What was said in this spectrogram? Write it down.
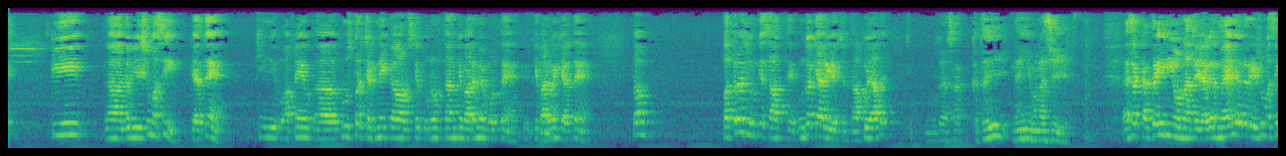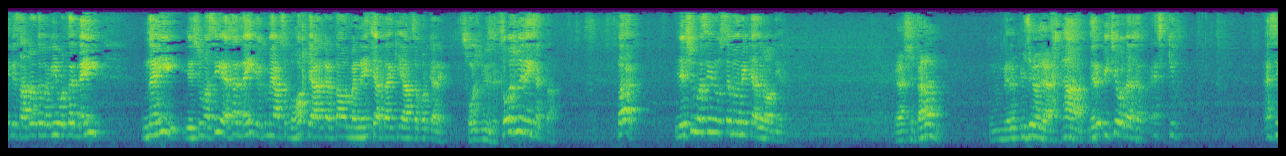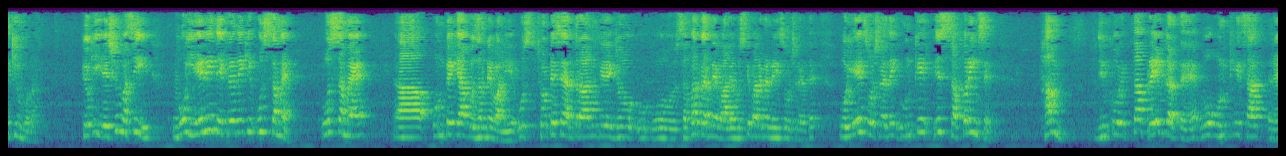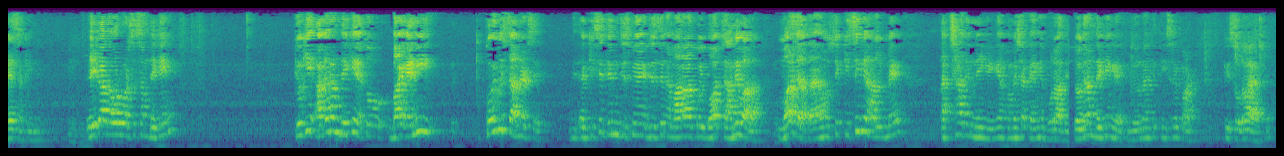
कि जब यीशु मसीह कहते हैं कि अपने क्रूस पर चढ़ने का और उसके पुनरुत्थान के बारे में बोलते हैं के बारे में कहते हैं। तब पत्रस जो उनके साथ थे। उनका क्या रिएक्शन था? आपको याद है? तो ऐसा कतई नहीं होना चाहिए। ऐसा कतई नहीं होना चाहिए। अगर मैं भी अगर यीशु मसीह के साथ हूँ तो मैं भी बोलता नहीं नहीं यीशु मसीह ऐसा नहीं क्योंकि मैं आपसे बहुत प्यार करता हूँ और मैं नहीं चाहता कि आप सफ़र करें। सोच भी नहीं सकते। सोच भी नहीं सकता। पर यीशु मसीह ने उस समय उन्हें क्या जवाब दिया? शैतान मेरे पीछे हो जाए। हाँ मेरे पीछे हो जाए शैतान ऐसे क्यों? ऐसे क्यों बोला? क्योंकि यीशु मसीह वो ये नहीं देख रहे थे कि उस समय उस समय आ, उन पे क्या गुजरने वाली है। उस छोटे से अंतराल के जो वो सफ़र करने वाले हैं, उसके बारे में नहीं सोच रहे थे। वो ये सोच रहे थे कि उनके इस सफरिंग से हम जिनको इतना प्रेम करते हैं वो उनके साथ रह सकेंगे। एक आध और वर्सेस हम देखेंगे। क्योंकि अगर हम देखें तो बाय एनी कोई भी स्टैंडर्ड से किसी दिन जिसमें जिस दिन हमारा कोई बहुत चाहने वाला मर जाता है हम उसे किसी भी हाल में अच्छा दिन नहीं कहेंगे हमेशा कहेंगे बुरा दिन। तो अगर हम देखेंगे योना के तीसरे पार्ट की सोलह आयत में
